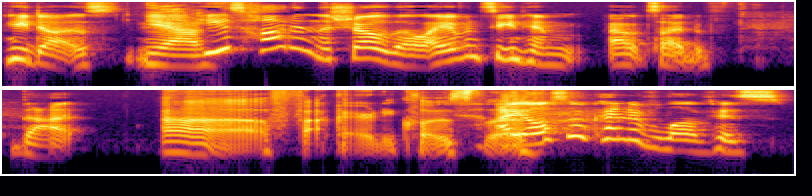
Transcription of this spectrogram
he does Yeah. He's hot in the show, though. I haven't seen him outside of that. uh, fuck! I already closed the. I also kind of love his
